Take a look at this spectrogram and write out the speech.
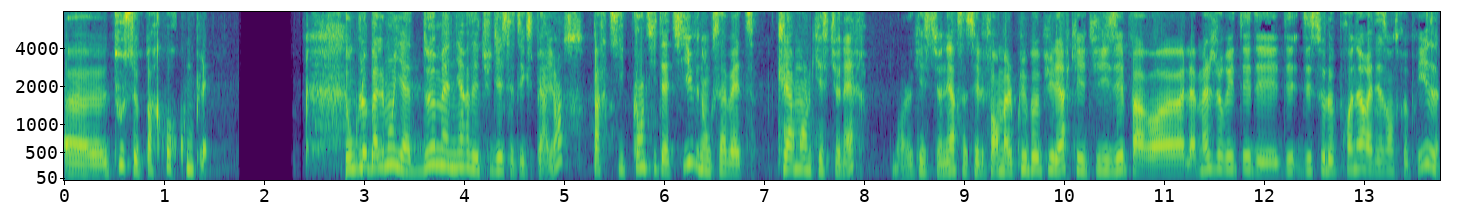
euh, tout ce parcours complet. Donc globalement, il y a deux manières d'étudier cette expérience. Partie quantitative, donc ça va être clairement le questionnaire. Bon, le questionnaire, ça c'est le format le plus populaire qui est utilisé par euh, la majorité des, solopreneurs et des entreprises.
